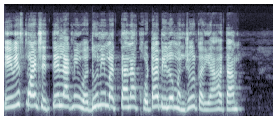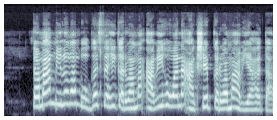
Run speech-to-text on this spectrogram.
ત્રેવીસ પોઈન્ટ સિત્તેર લાખની વધુની મત્તાના ખોટા બિલો મંજૂર કર્યા હતા. તમામ બિલોમાં બોગસ સહી કરવામાં આવી હોવાના આક્ષેપ કરવામાં આવ્યા હતા.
